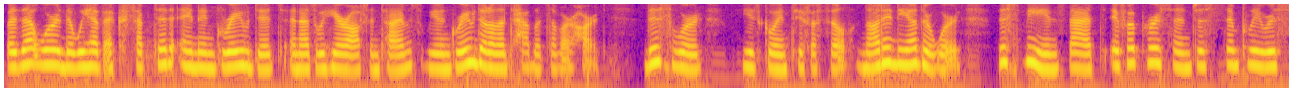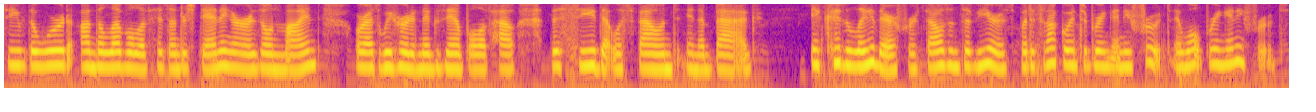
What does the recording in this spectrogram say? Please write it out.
but that word that we have accepted and engraved it, and as we hear oftentimes, we engraved it on the tablets of our heart. This word he is going to fulfill, not any other word. This means that if a person just simply received the word on the level of his understanding or his own mind, or as we heard an example of how the seed that was found in a bag, it could lay there for thousands of years, but it's not going to bring any fruit. It won't bring any fruit.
